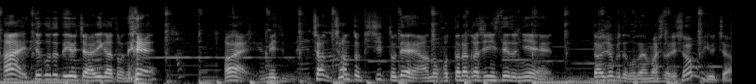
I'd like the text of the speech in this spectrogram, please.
はいということでゆうちゃんありがとうね。はいめちちゃんちゃんときちっとねあのほったらかしにせずに大丈夫でございましたでしょゆうちゃん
